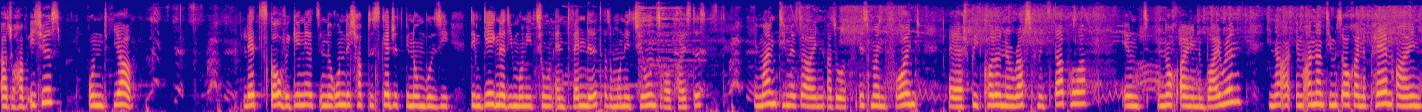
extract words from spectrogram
Also habe ich es. Und ja, let's go. Wir gehen jetzt in eine Runde. Ich habe das Gadget genommen, wo sie dem Gegner die Munition entwendet. Also Munitionsraub heißt es. In meinem Team ist ein, also ist mein Freund, er spielt Colonel Ruffs mit Star Power und noch ein Byron. Der, Im anderen Team ist auch eine Pam, ein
